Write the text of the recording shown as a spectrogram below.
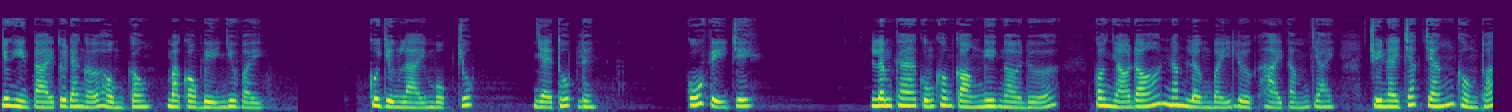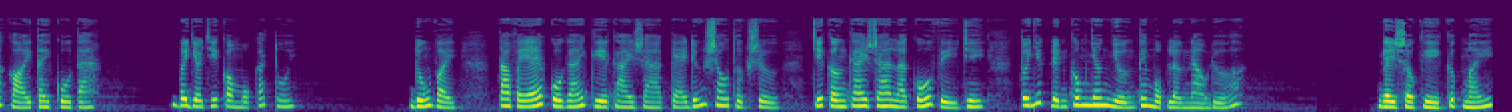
Nhưng hiện tại tôi đang ở Hồng Kông mà còn bị như vậy. Cô dừng lại một chút, nhẹ thốt lên. Cố vị chi? Lâm Kha cũng không còn nghi ngờ nữa. Con nhỏ đó năm lần bảy lượt hại tẩm dai. Chuyện này chắc chắn không thoát khỏi tay cô ta. Bây giờ chỉ còn một cách thôi. Đúng vậy, ta phải ép cô gái kia khai ra kẻ đứng sau thực sự. Chỉ cần khai ra là cố vị chi, tôi nhất định không nhân nhượng thêm một lần nào nữa. Ngay sau khi cướp máy,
